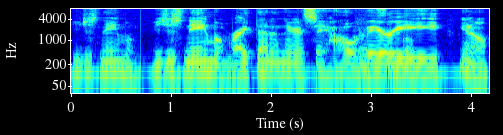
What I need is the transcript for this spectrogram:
you just name them. You just name them right then and there and say how very, you know,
